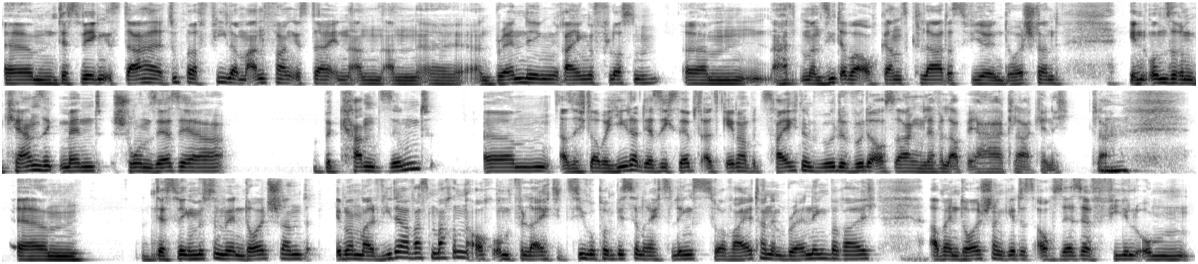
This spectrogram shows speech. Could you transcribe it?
Ähm, deswegen ist da halt super viel am Anfang ist da in, an, an, äh, an Branding reingeflossen. Ähm, hat, man sieht aber auch ganz klar, dass wir in Deutschland in unserem Kernsegment schon sehr, sehr bekannt sind. Ähm, also ich glaube, jeder, der sich selbst als Gamer bezeichnen würde, würde auch sagen, Level Up, ja klar, kenne ich, klar. Mhm. Ähm, Deswegen müssen wir in Deutschland immer mal wieder was machen, auch um vielleicht die Zielgruppe ein bisschen rechts-links zu erweitern im Branding-Bereich. Aber in Deutschland geht es auch sehr, sehr viel um,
